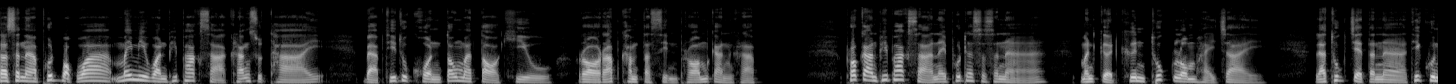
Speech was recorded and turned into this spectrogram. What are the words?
ศาสนาพุทธบอกว่าไม่มีวันพิพากษาครั้งสุดท้าย แบบที่ทุกคนต้องมาต่อคิว รอรับคำตัดสินพร้อมกันครับ เพราะการพิพากษาในพุทธศาสนา มันเกิดขึ้นทุกลมหายใจ และทุกเจตนาที่คุณ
